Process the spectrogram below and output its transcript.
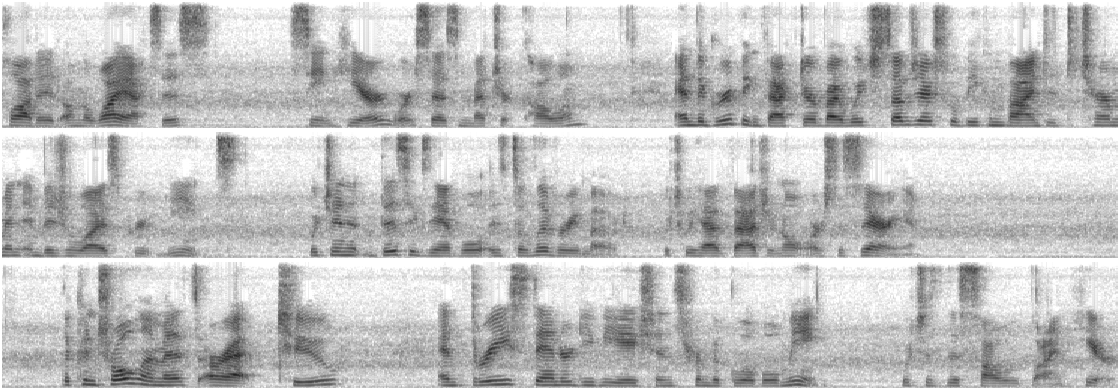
plotted on the y-axis, seen here where it says metric column, and the grouping factor by which subjects will be combined to determine and visualize group means, which in this example is delivery mode, which we have vaginal or cesarean. The control limits are at 2 and 3 standard deviations from the global mean, which is this solid line here,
